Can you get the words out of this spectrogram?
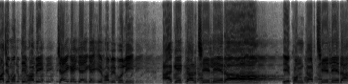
মাঝে মধ্যে এভাবে, জায়গায় জায়গায় এভাবে বলি আগেকার ছেলেরা, এখনকার ছেলেরা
